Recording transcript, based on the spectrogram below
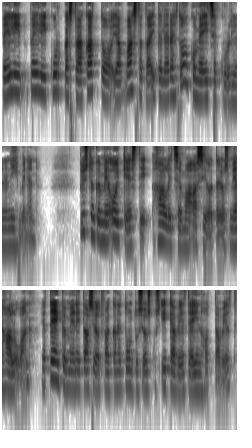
peiliin, peiliin kurkkastaa, katsoa ja vastata itselleen, että onko me itsekurillinen ihminen – pystynkö minä oikeasti hallitsemaan asioita, jos minä haluan? Ja teenkö minä niitä asioita, vaikka ne tuntuisi joskus ikäviltä ja inhottavilta?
